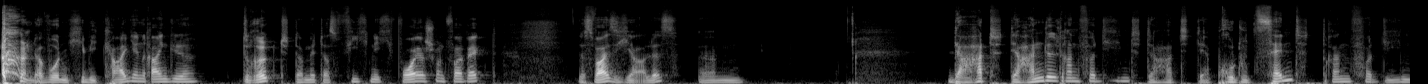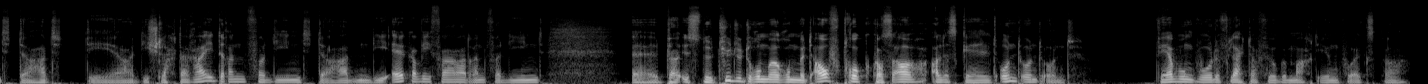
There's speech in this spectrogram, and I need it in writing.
da wurden Chemikalien reingedrückt, damit das Viech nicht vorher schon verreckt. Das weiß ich ja alles. Ähm, da hat der Handel dran verdient, da hat der Produzent dran verdient, da hat der, die Schlachterei dran verdient, da hatten die Lkw-Fahrer dran verdient, äh, da ist eine Tüte drumherum mit Aufdruck, kostet auch alles Geld und, und, und. Werbung wurde vielleicht dafür gemacht, irgendwo extra.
